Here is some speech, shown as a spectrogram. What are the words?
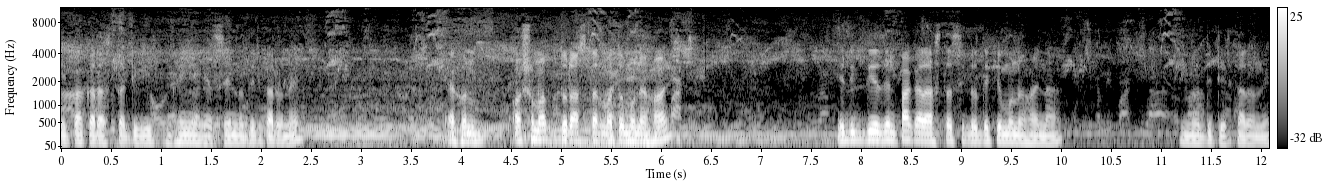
এই পাকা রাস্তাটি ভেঙে গেছে নদীর কারণে। এখন অসমাপ্ত রাস্তার মতো মনে হয়। এদিক দিয়ে যেন পাকা রাস্তা ছিল দেখে মনে হয় না নদীটির কারণে।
